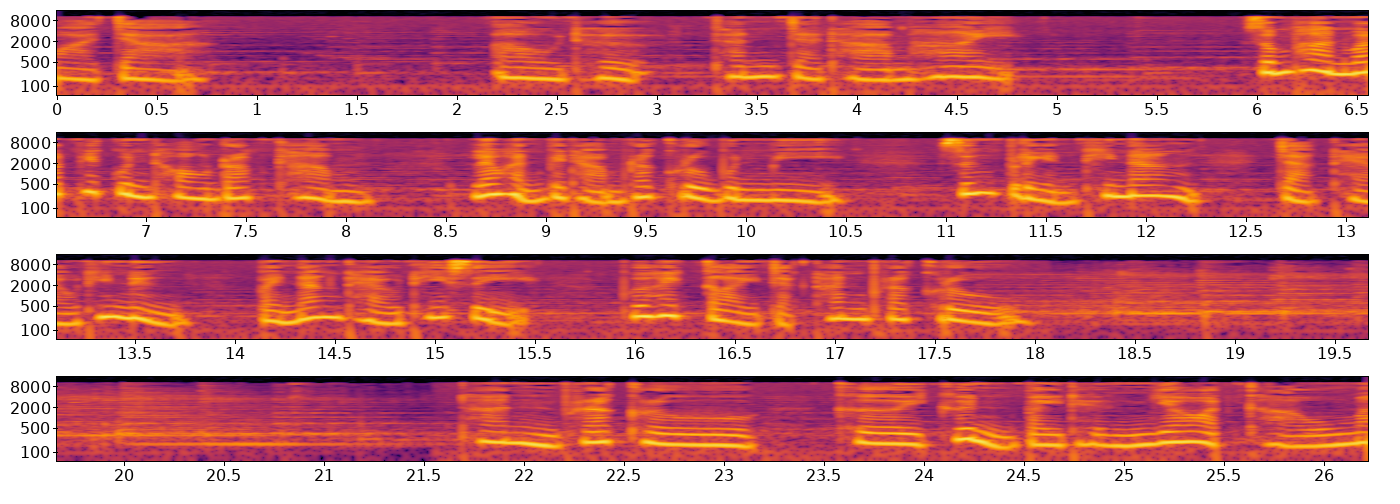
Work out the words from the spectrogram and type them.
วาจา เอาเถอะ ฉันจะถามให้ สมภารวัดพิกุลทองรับคำแล้วหันไปถามพระครูบุญมี ซึ่งเปลี่ยนที่นั่งจากแถวที่หนึ่งไปนั่งแถวที่สี่เพื่อให้ไกลจากท่านพระครู ท่านพระครูเคยขึ้นไปถึงยอดเขาไหม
